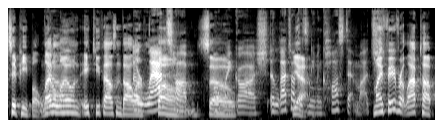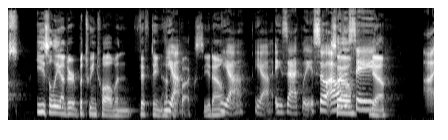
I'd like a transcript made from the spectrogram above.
to people, let No. alone a $2000 laptop. phone. So oh my gosh, a laptop yeah. doesn't even cost that much. my favorite laptops easily under between 12 and 1500 Yeah. bucks, you know? Yeah, yeah, exactly. So I So, want to say, yeah. I,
